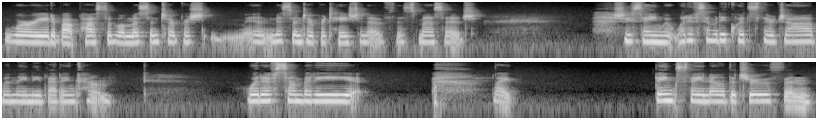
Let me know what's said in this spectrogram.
worried about possible misinterpretation of this message. She's saying, but what if somebody quits their job and they need that income? What if somebody, like, thinks they know the truth and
